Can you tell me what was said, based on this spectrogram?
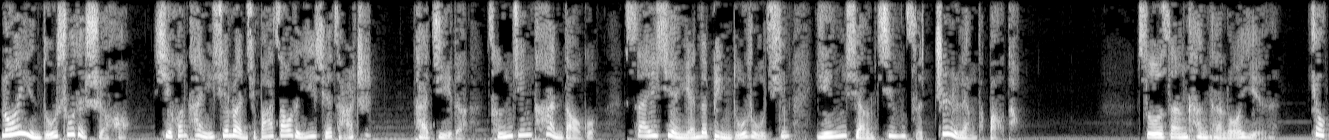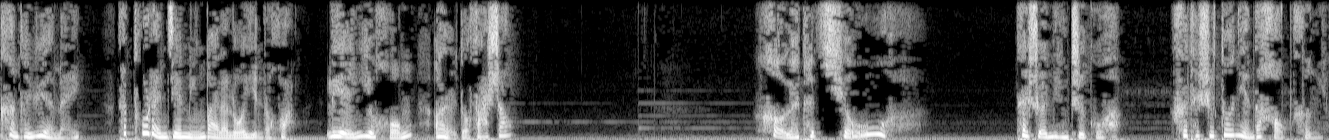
罗隐读书的时候喜欢看一些乱七八糟的医学杂志，他记得曾经看到过腮腺炎的病毒入侵影响精子质量的报道。苏三看看罗隐，又看看月梅，他突然间明白了罗隐的话，脸一红，耳朵发烧。后来他求我，他说宁志国和他是多年的好朋友，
